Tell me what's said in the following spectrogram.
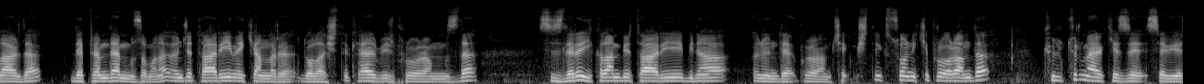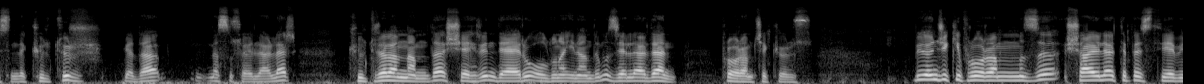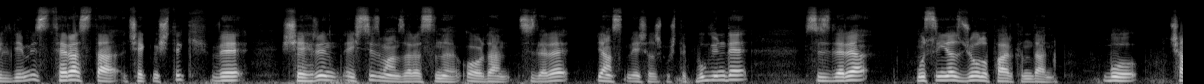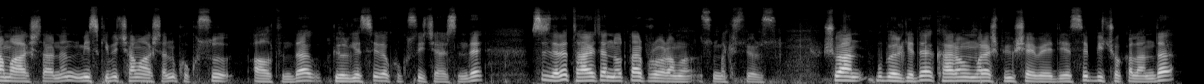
Larda depremden bu zamana önce tarihi mekanları dolaştık. Her bir programımızda sizlere yıkılan bir tarihi bina önünde program çekmiştik. Son iki programda kültür merkezi seviyesinde kültür ya da nasıl söylerler kültürel anlamda şehrin değeri olduğuna inandığımız yerlerden program çekiyoruz. Bir önceki programımızı Şairler Tepesi diye bildiğimiz terasta çekmiştik ve şehrin eşsiz manzarasını oradan sizlere yansıtmaya çalışmıştık. Bugün de sizlere Musun Yazıcıoğlu Parkı'ndan bu çam ağaçlarının mis gibi çam ağaçlarının kokusu altında, gölgesi ve kokusu içerisinde sizlere tarihten notlar programı sunmak istiyoruz. Şu an bu bölgede Kahramanmaraş Büyükşehir Belediyesi birçok alanda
